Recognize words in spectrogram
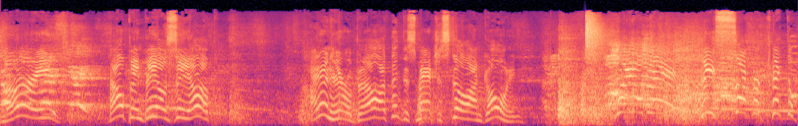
Murray helping BOZ up. I didn't hear a bell. I think this match is still ongoing. Wait a minute! He sucker kicked him!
